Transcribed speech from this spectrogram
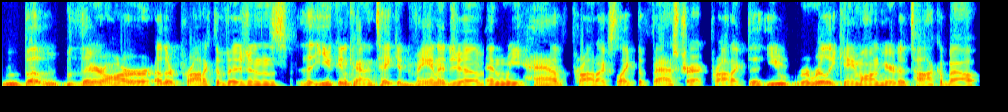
but there are other product divisions that you can kind of take advantage of. And we have products like the Fastrack product that you really came on here to talk about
